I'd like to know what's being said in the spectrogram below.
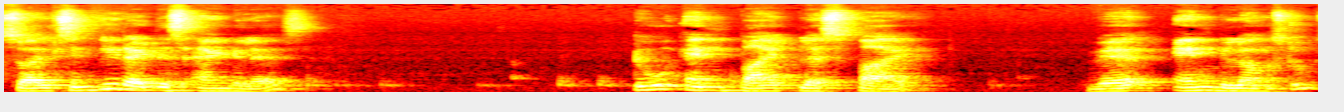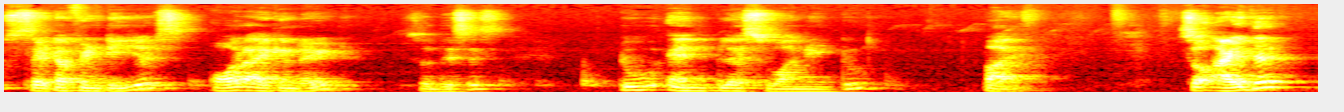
So I'll simply write this angle as 2n pi plus pi where n belongs to set of integers or I can write, so this is 2n plus 1 into pi. So either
